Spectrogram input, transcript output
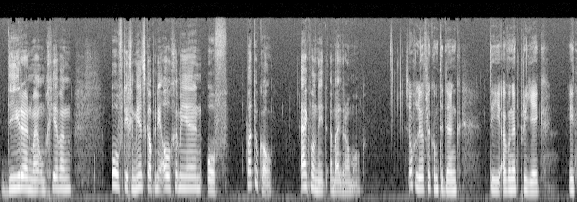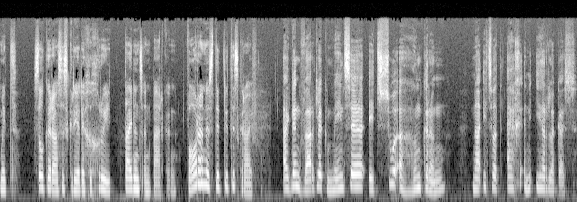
diere in my omgewing of die gemeenskap in die algemeen of wat ook al. Ek wil net 'n bydrae maak. Dit is ongelooflik om te dink die Ouwingerd projek het met sulke rasseskrede gegroei tydens inperking. Waaraan is dit toe te skryf? Ek dink werklik mense het so 'n hinkering na iets wat eg en eerlik is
